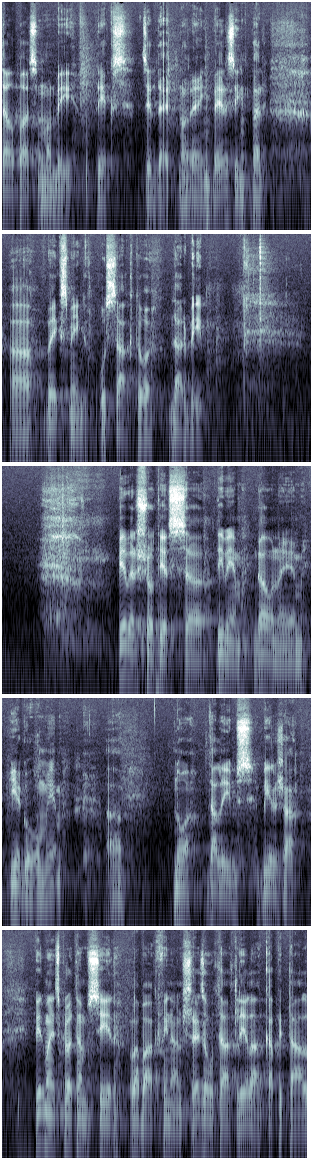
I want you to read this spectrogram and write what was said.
telpās, un man bija prieks dzirdēt no Reņa Bērziņa par uh, veiksmīgu uzsākto darbību. Pievēršoties uh, diviem galvenajiem ieguvumiem uh, no dalības biržā. Pirmais, protams, ir labāka finanšu rezultāti, lielāka kapitāla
